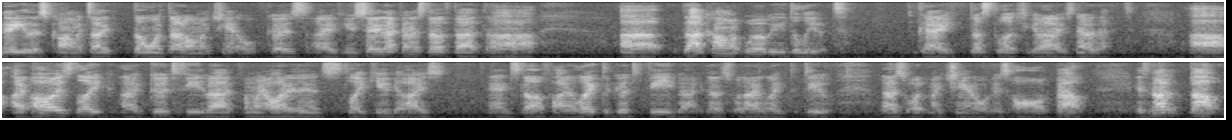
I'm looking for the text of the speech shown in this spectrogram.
negative comments. I don't want that on my channel, because if you say that kind of stuff, that, uh, uh, that comment will be deleted. Okay, just to let you guys know that. Uh, I always like uh, good feedback from my audience, like you guys and stuff. I like the good feedback. That's what I like to do. That's what my channel is all about. It's not about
